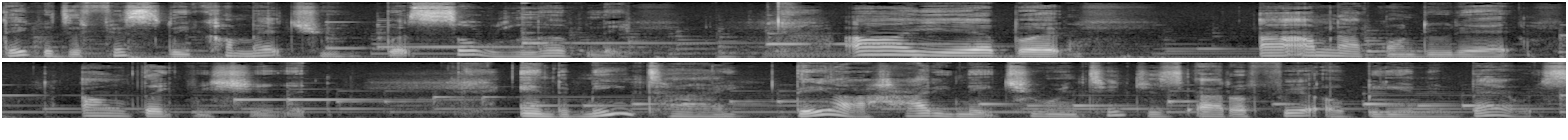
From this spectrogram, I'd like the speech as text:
they will defensively come at you, but so lovely. Ah, yeah, but I'm not going to do that. I don't think we should. In the meantime, they are hiding their true intentions out of fear of being embarrassed.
